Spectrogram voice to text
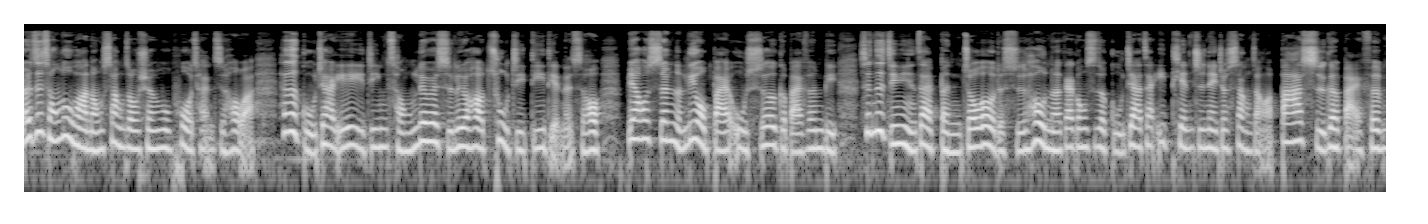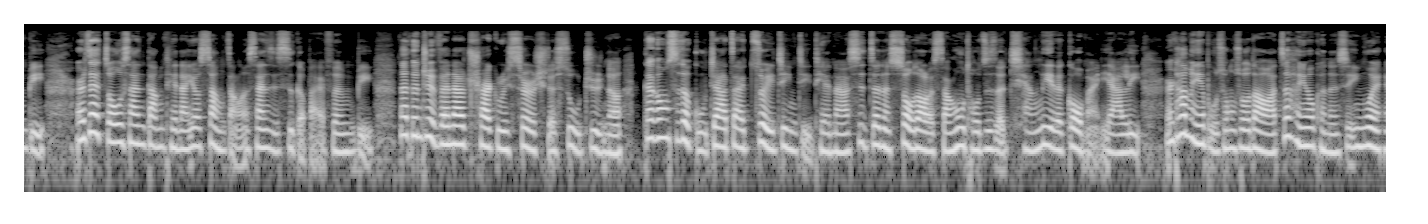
而自从露华浓上周宣布破产之后啊，它的股价也已经从六月十六号触及低点的时候飙升了六百五十二个百分比，甚至仅仅在本周二的时候呢，该公司的股价在一天之内就上涨了八十个百分比，而在周三当天呢，又上涨了三十四个百分比。那根据 VanderTrack Research 的数据呢，该公司的股价在最近几天呢、是真的受到了散户投资者强烈的购买压力，而他们也补充说到啊，这很有可能是因为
